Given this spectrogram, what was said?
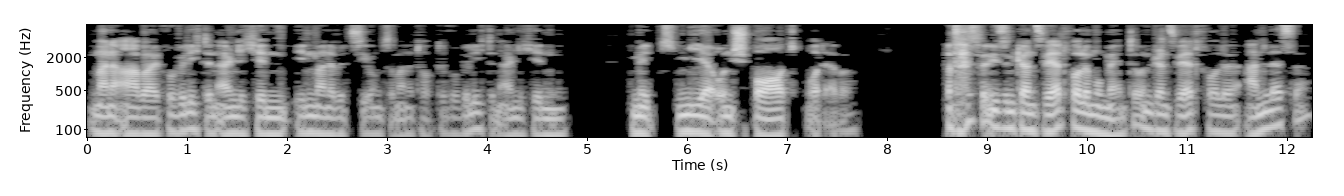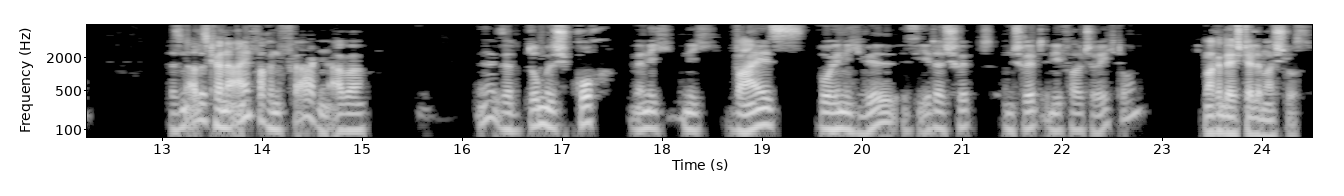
meiner Arbeit? Wo will ich denn eigentlich hin in meiner Beziehung zu meiner Tochter? Wo will ich denn eigentlich hin mit mir und Sport, whatever? Und das finde ich sind ganz wertvolle Momente und ganz wertvolle Anlässe. Das sind alles keine einfachen Fragen, aber ja, dieser dumme Spruch, wenn ich nicht weiß, wohin ich will, ist jeder Schritt ein Schritt in die falsche Richtung. Ich mache an der Stelle mal Schluss.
